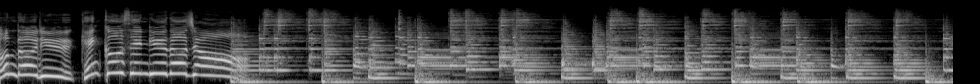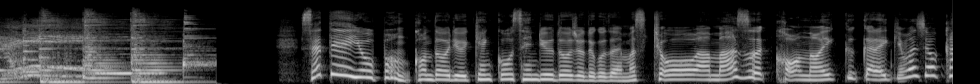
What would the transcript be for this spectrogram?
近藤流健康川柳道場さて、ヨーポン、近藤流健康川柳道場でございます。今日はまず、この一句からいきましょうか。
